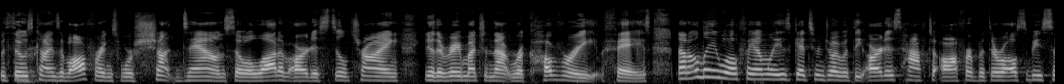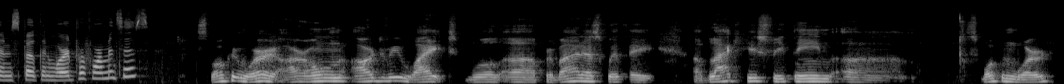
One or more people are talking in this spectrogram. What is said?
with those kinds of offerings were shut down. So a lot of artists still trying, you know, they're very much in that recovery phase. Not only will families get to enjoy what the artists have to offer, but there will also be some spoken word performances. Spoken word, our own Audrey White will uh, provide us with a, a Black History theme uh, spoken word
